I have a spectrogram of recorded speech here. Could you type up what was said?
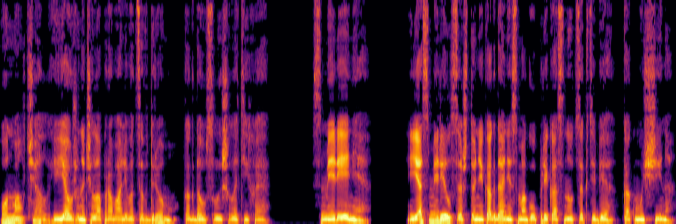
Он молчал, и я уже начала проваливаться в дрему, когда услышала тихое смирение. Я смирился, что никогда не смогу прикоснуться к тебе как мужчина.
